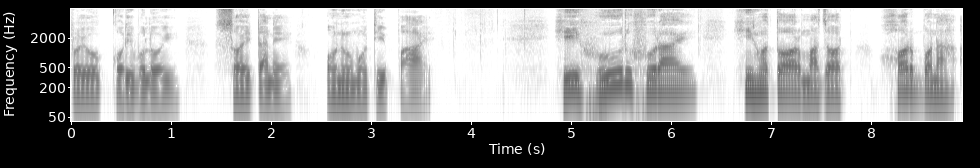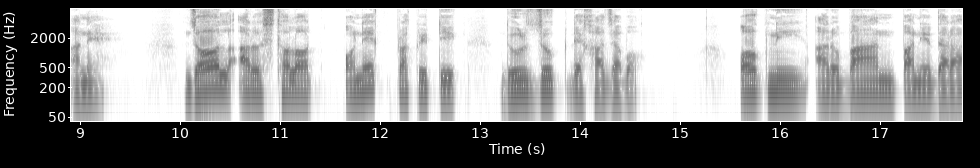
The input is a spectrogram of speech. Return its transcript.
প্ৰয়োগ কৰিবলৈ ছয়তানে অনুমতি পায়। সি সুৰ সুৰাই সিহঁতৰ মাজত সৰ্বনাশ আনে। জল আৰু স্থলত অনেক প্ৰাকৃতিক দুৰ্যোগ দেখা যাব। অগ্নি আৰু বানপানীৰ দ্বাৰা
